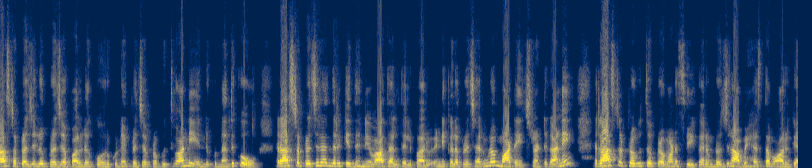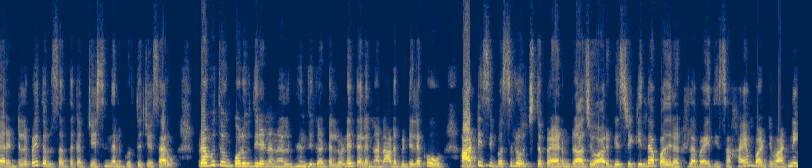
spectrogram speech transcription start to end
రాష్ట్ర ప్రజలు ప్రజాపాలన కోరుకునే ప్రజా ప్రభుత్వాన్ని ఎన్నుకున్నందుకు రాష్ట్ర ప్రజలందరికీ ధన్యవాదాలు తెలిపారు. ఎన్నికల ప్రచారంలో మాట ఇచ్చినట్టుగానే రాష్ట్ర ప్రభుత్వ ప్రమాణ స్వీకారం రోజున అభయహస్తం ఆరు గ్యారెంటీలపై తొలి సంతకం చేసిందని గుర్తు చేశారు. ప్రభుత్వం కొలువుదీరిన నలభై ఎనిమిది గంటల్లోనే తెలంగాణ ఆడబిడ్డలకు ఆర్టీసీ బస్సులో ఉచిత ప్రయాణం రాజు ఆరోగ్యశ్రీ కింద పది లక్షల వైద్య సహాయం వంటి వాటిని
